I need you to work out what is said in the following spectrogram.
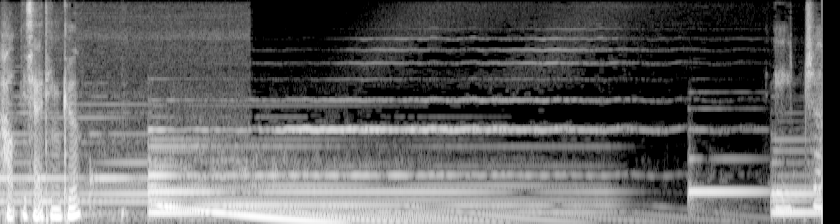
好，一起来听歌。一阵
